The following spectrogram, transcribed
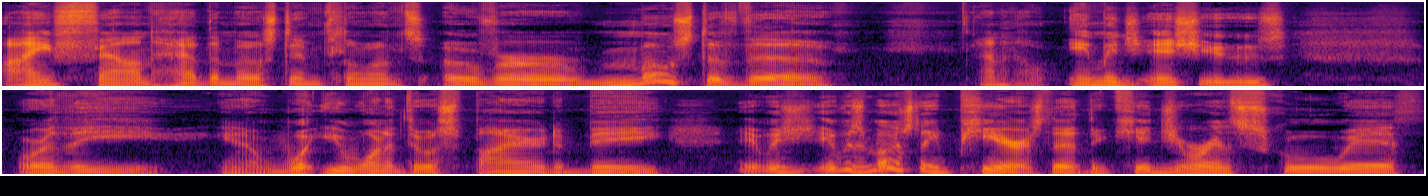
I found had the most influence over most of the I don't know, image issues or the you know what you wanted to aspire to be. It was it was mostly peers, the the kids you were in school with.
